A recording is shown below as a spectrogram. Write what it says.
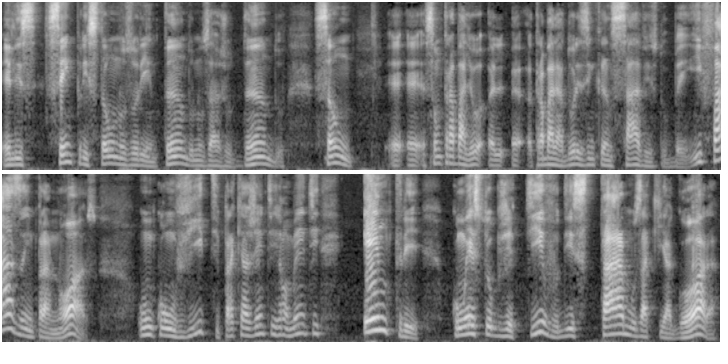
Eles sempre estão nos orientando, nos ajudando, são é, é, são trabalho, é, trabalhadores incansáveis do bem e fazem para nós um convite para que a gente realmente entre com este objetivo de estarmos aqui agora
